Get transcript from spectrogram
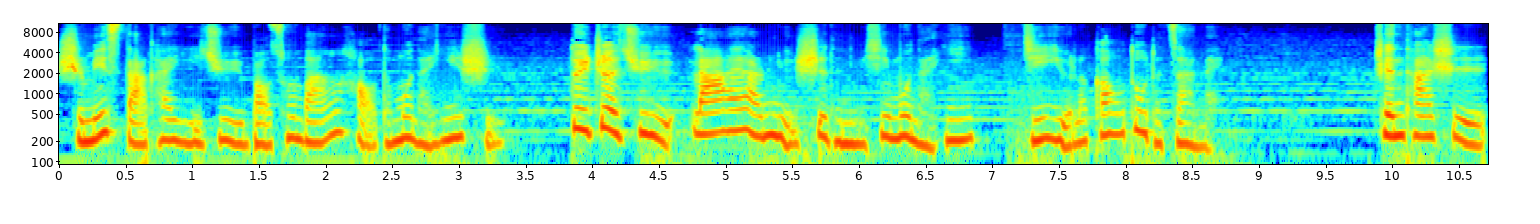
史密斯打开一具保存完好的木乃伊时，对这具拉埃尔女士的女性木乃伊给予了高度的赞美，称她是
